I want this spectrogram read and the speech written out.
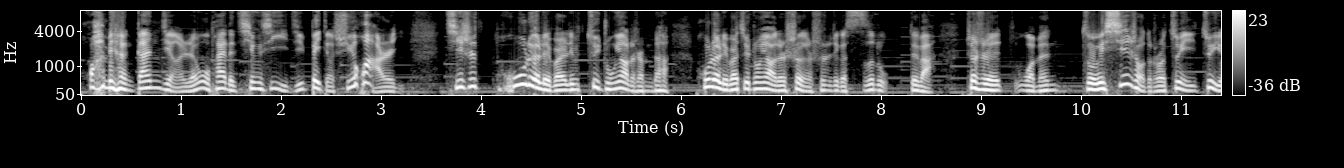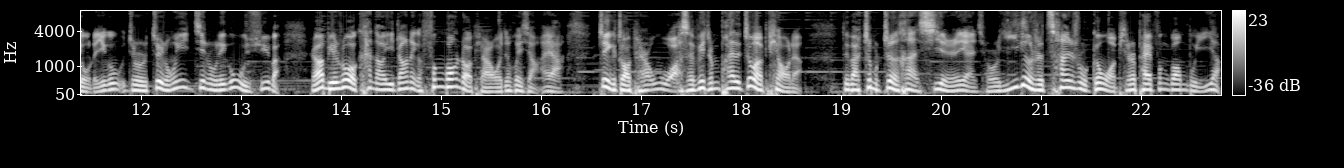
画面干净，人物拍的清晰，以及背景虚化而已。其实忽略里边最重要的什么呢？忽略里边最重要的是摄影师的这个思路，对吧？这是我们作为新手的时候最最有的一个，就是最容易进入的一个误区吧。然后比如说我看到一张那个风光照片，我就会想，哎呀，这个照片，哇塞，为什么拍的这么漂亮？对吧？这么震撼，吸引人眼球，一定是参数跟我平时拍风光不一样。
